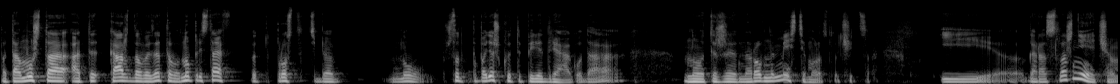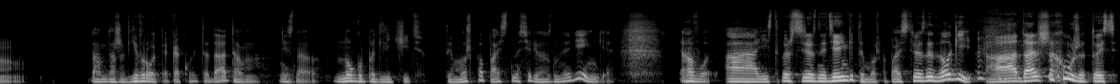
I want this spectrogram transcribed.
потому что от каждого из этого, ну, представь, вот просто тебя ну, что-то попадешь в какую-то передрягу, да, но это же на ровном месте может случиться. И э, гораздо сложнее, чем там даже в Европе какой-то, да, там, не знаю, ногу подлечить. Ты можешь попасть на серьезные деньги. А вот, а если ты попадешь серьезные деньги, ты можешь попасть в серьезные долги. А дальше хуже. То есть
